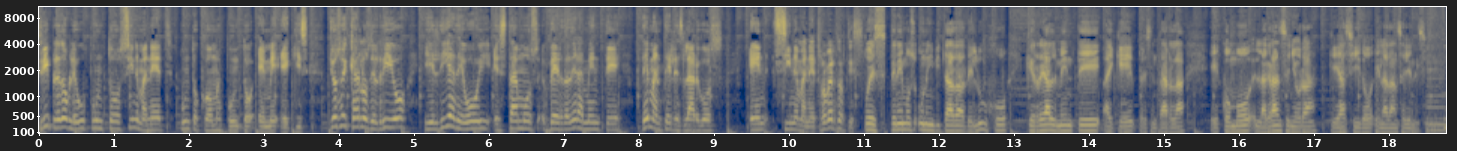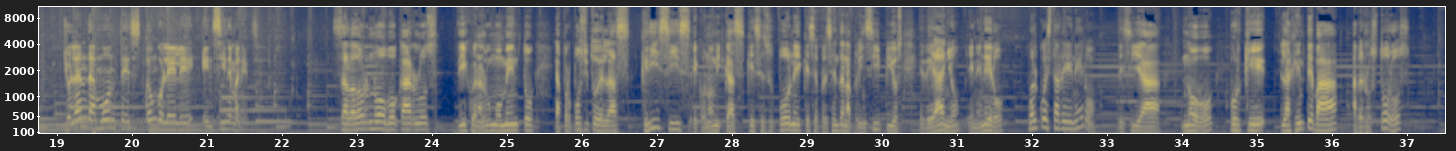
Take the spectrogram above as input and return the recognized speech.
www.cinemanet.com.mx. Yo soy Carlos del Río y el día de hoy estamos verdaderamente de manteles largos en Cinemanet. Roberto Ortiz. Pues tenemos una invitada de lujo que realmente hay que presentarla eh, como la gran señora que ha sido en la danza y en el cine. Yolanda Montes Tongolele en Cinemanet. Salvador Novo, Carlos, dijo en algún momento a propósito de las crisis económicas que se supone que se presentan a principios de año, en enero, ¿cuál cuesta de enero? Decía Novo, porque la gente va a ver los toros,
